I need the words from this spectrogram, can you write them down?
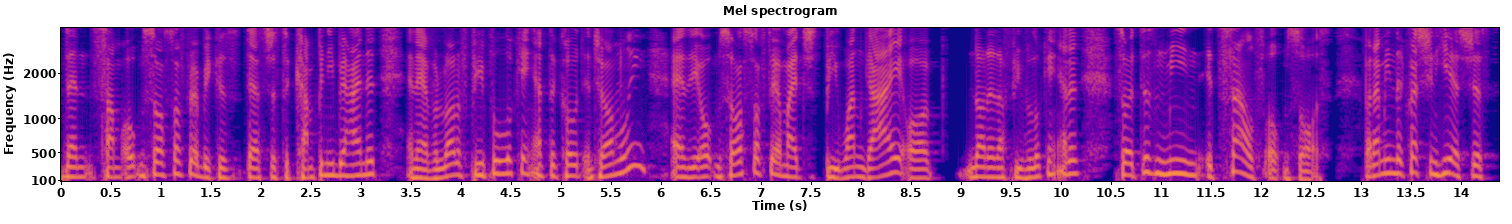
than some open source software because there's just a company behind it and they have a lot of people looking at the code internally and the open source software might just be one guy or not enough people looking at it. So it doesn't mean itself open source. But I mean, the question here is just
